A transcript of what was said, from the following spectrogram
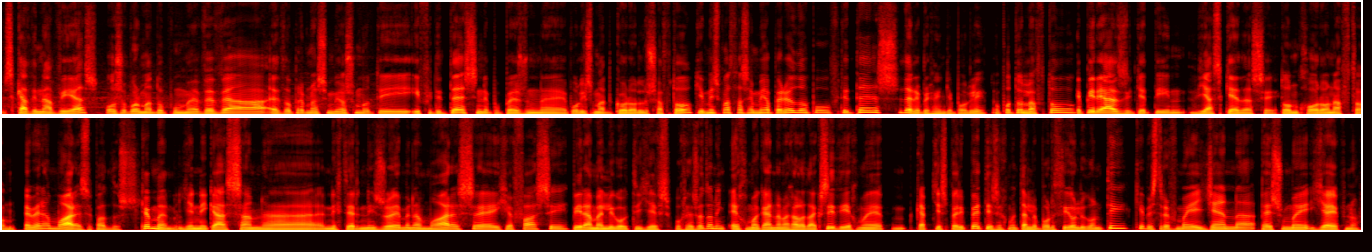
Σκανδιναβίας, όσο μπορούμε να το πούμε. Βέβαια, εδώ πρέπει να σημειώσουμε ότι οι φοιτητές είναι που παίζουν ε, πολύ σημαντικό ρόλο σε αυτό και εμείς ήμασταν σε μια περίοδο που φοιτητές δεν υπήρχαν και πολλοί. Οπότε όλο αυτό επηρεάζει και την διασκέδαση των χωρών αυτών. Εμένα μου άρεσε πάντως. Και εμένα. Γενικά, σαν ε, νυχτερινή ζωή, εμένα μου άρεσε, είχε φάση. Πήραμε λίγο τη γεύση που χρειαζόταν. Έχουμε κάνει ένα μεγάλο ταξίδι, έχουμε κάποιες περιπέτειες, έχουμε ταλαιπωρηθεί ο λιγοντή και επιστρέφουμε για να πέσουμε για ύπνο.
